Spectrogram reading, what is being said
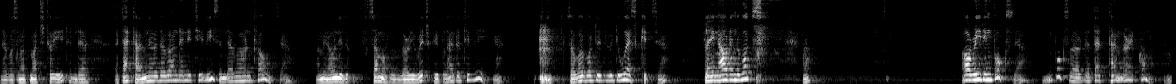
There was not much to eat. And there, at that time, there, there weren't any TVs and there weren't phones. Yeah, I mean, only the, some of the very rich people had a TV. Yeah. so what, what did we do as kids? Yeah, playing out in the woods, huh? Or reading books. Yeah, mm, books were at that time very common. Mm.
